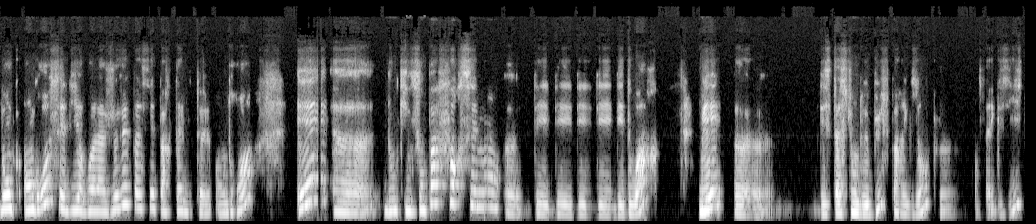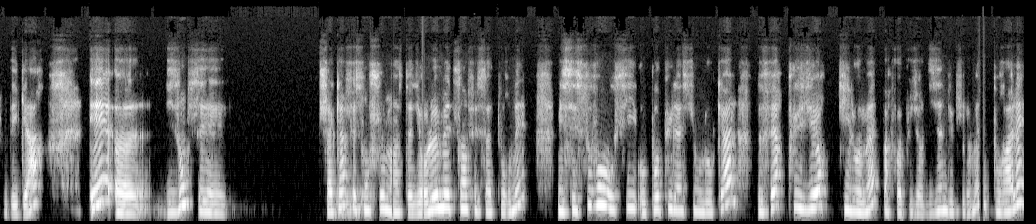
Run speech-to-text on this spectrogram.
Donc en gros, c'est dire: «Voilà, je vais passer par tel ou tel endroit» et donc ils ne sont pas forcément, des des des des douars, mais des stations de bus par exemple, quand ça existe ou des gares et disons c'est chacun fait son chemin. C'est-à-dire le médecin fait sa tournée, mais c'est souvent aussi aux populations locales de faire plusieurs kilomètres, parfois plusieurs dizaines de kilomètres pour aller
